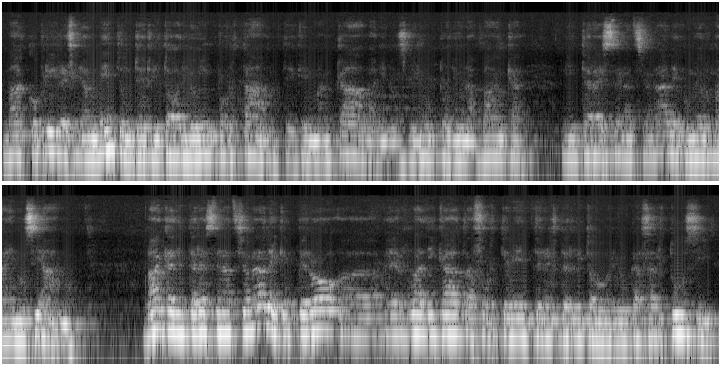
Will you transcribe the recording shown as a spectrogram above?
va a coprire finalmente un territorio importante che mancava nello sviluppo di una banca di interesse nazionale come ormai lo siamo banca di interesse nazionale che però eh, è radicata fortemente nel territorio. Casartusi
